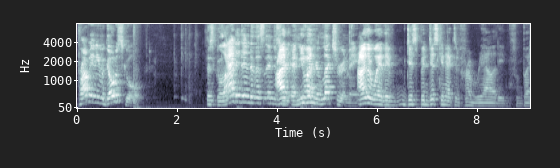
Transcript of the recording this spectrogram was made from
probably didn't even go to school. Just glided into this industry, I- and you even- out here lecturing me. Either way, they've just been disconnected from reality from by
